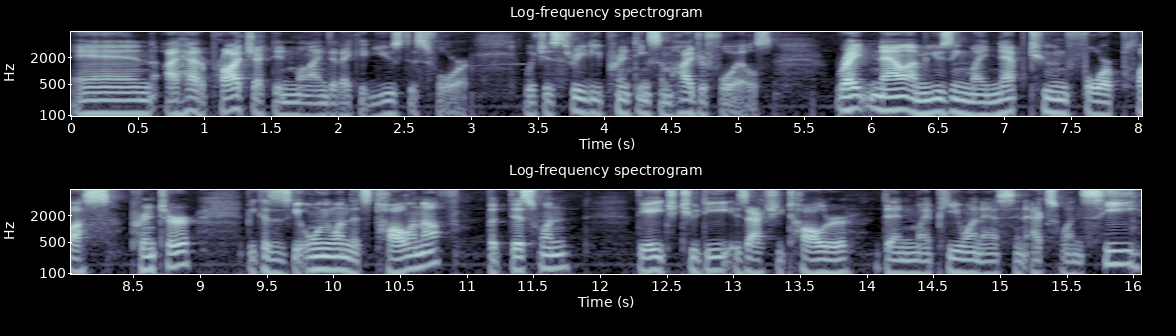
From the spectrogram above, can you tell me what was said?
and I had a project in mind that I could use this for, which is 3D printing some hydrofoils. Right now I'm using my Neptune 4 Plus printer because it's the only one that's tall enough, but this one, the H2D, is actually taller than my P1S and X1C,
